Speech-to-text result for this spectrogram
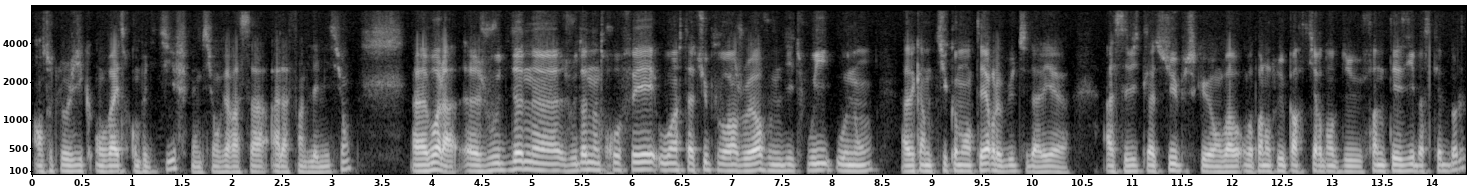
en toute logique, on va être compétitif, même si on verra ça à la fin de l'émission. voilà, je, vous donne, je vous donne un trophée ou un statut pour un joueur, vous me dites oui ou non, avec un petit commentaire. Le but, c'est d'aller assez vite là-dessus, puisqu'on va, on va pas non plus partir dans du fantasy basketball.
